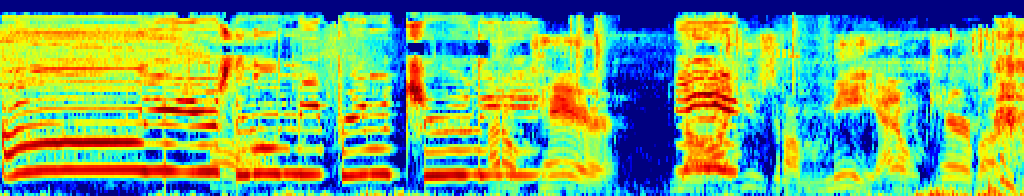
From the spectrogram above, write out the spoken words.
Oh, you used oh. it on me prematurely. I don't care. No, I used it on me. I don't care about you.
